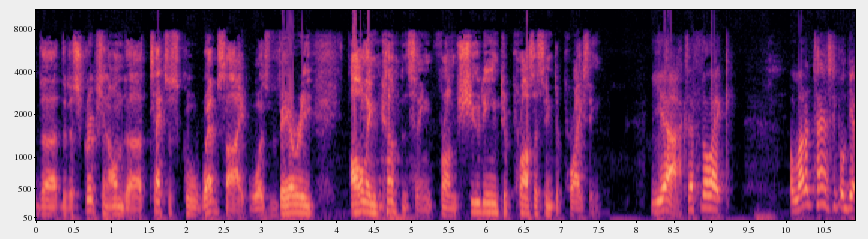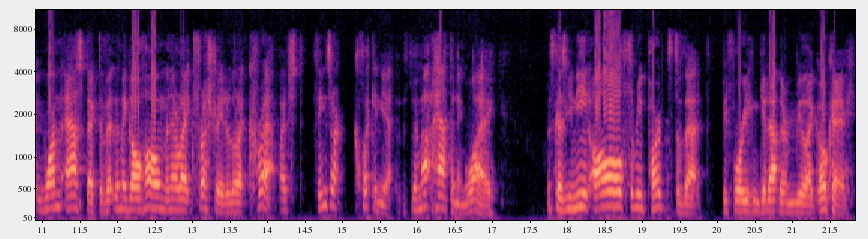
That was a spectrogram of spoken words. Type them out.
the the description on the Texas school website was very all encompassing from shooting to processing to pricing. Yeah, because I feel like a lot of times people get one aspect of it, then they go home and they're like frustrated. They're like, "Crap, I've, things aren't clicking yet. They're not happening. Why?" It's because you need all three parts of that before you can get out there and be like, "Okay,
